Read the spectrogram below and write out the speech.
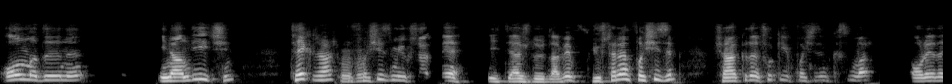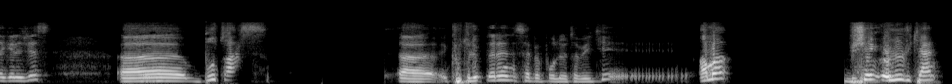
olmadığını inandığı için tekrar hı hı. faşizmi yükseltmeye ihtiyaç duydular. Ve yükselen faşizm şarkıda çok iyi bir faşizm kısmı var. Oraya da geleceğiz. Ee, bu tarz e, kötülüklere sebep oluyor tabii ki. Ama bir şey ölürken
